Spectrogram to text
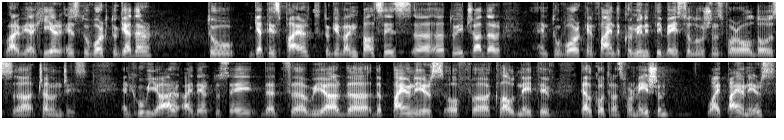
Why we are here is to work together, to get inspired, to give impulses uh, uh, to each other, and to work and find the community-based solutions for all those uh, challenges. And who we are, I dare to say that uh, we are the, the pioneers of uh, cloud native telco transformation. Why pioneers?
